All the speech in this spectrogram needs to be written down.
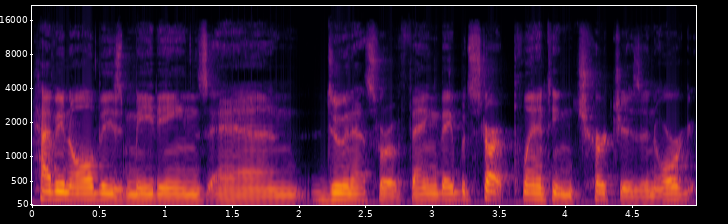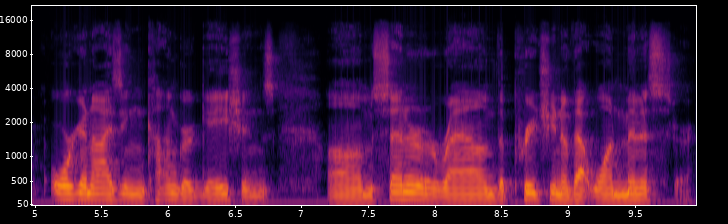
having all these meetings and doing that sort of thing, they would start planting churches and or- organizing congregations um, centered around the preaching of that one minister.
